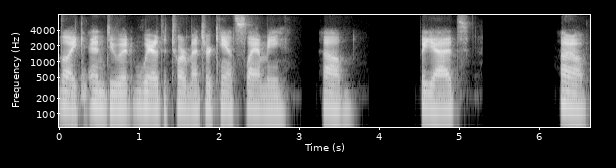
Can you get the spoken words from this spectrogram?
like, Mm-hmm. and do it where the tormentor can't slam me. Um, but yeah, it's I don't know.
